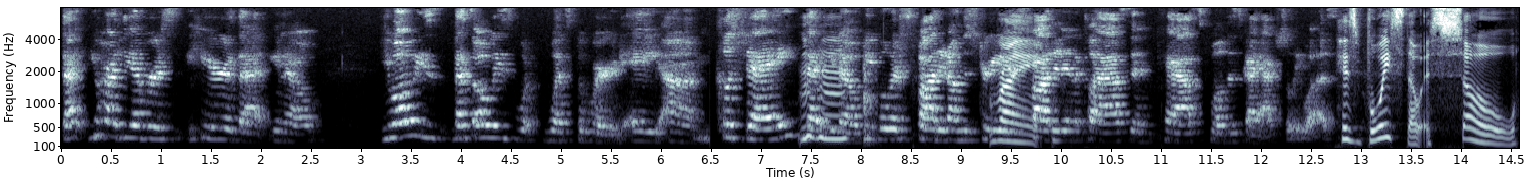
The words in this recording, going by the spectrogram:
that you hardly ever hear that, you know, you always that's always what what's the word? A um, cliche that mm-hmm. you know people are spotted on the street right. spotted in a class and cast. Well this guy actually was. His voice though is so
